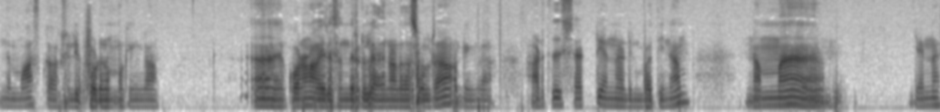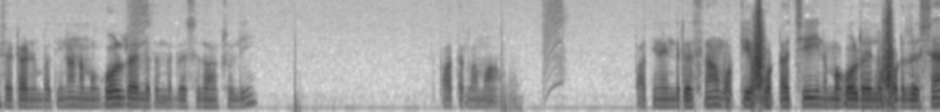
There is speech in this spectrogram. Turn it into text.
இந்த மாஸ்க் ஆக்சுவலி போடணும் ஓகேங்களா கொரோனா வைரஸ் வந்திருக்குல்ல அதனால தான் சொல்கிறேன் ஓகேங்களா அடுத்தது ஷர்ட் என்ன அப்படின்னு பார்த்தீங்கன்னா நம்ம என்ன ஷர்ட் அப்படின்னு பார்த்தீங்கன்னா நம்ம கோல்டு ராயில் தந்த ட்ரெஸ்ஸு தான் ஆக்சுவலி பார்த்துடலாமா? பார்த்தீங்கன்னா இந்த ட்ரெஸ் தான். ஓகே போட்டாச்சு. நம்ம கோல்டு ரயிலில் போட்ட ட்ரெஸ்ஸை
